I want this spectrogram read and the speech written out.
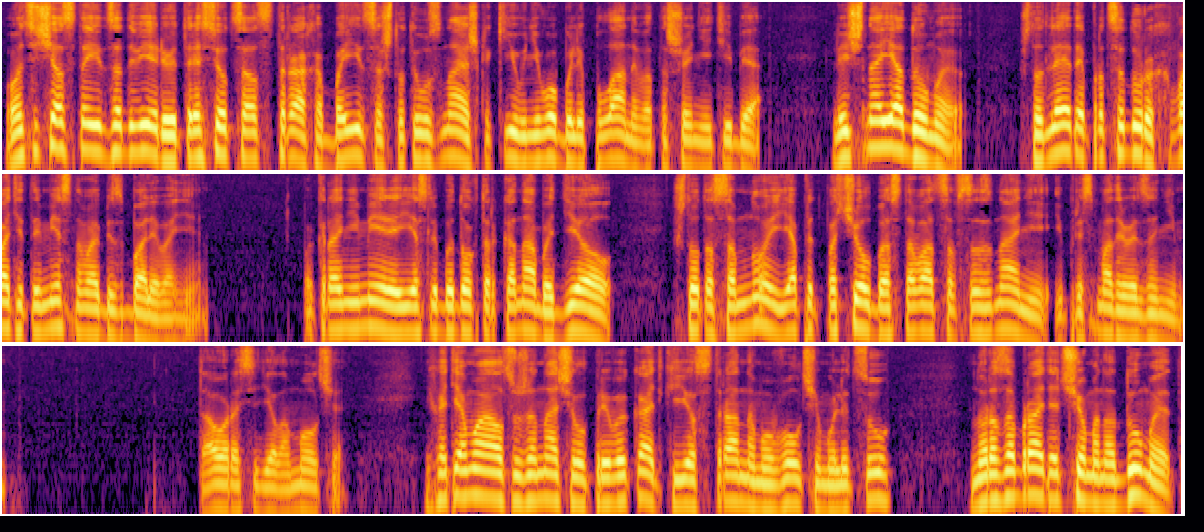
Он сейчас стоит за дверью и трясется от страха, боится, что ты узнаешь, какие у него были планы в отношении тебя. Лично я думаю, что для этой процедуры хватит и местного обезболивания. По крайней мере, если бы доктор Канабе делал что-то со мной, я предпочел бы оставаться в сознании и присматривать за ним. Таура сидела молча. И хотя Майлз уже начал привыкать к ее странному волчьему лицу, но разобрать, о чем она думает,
